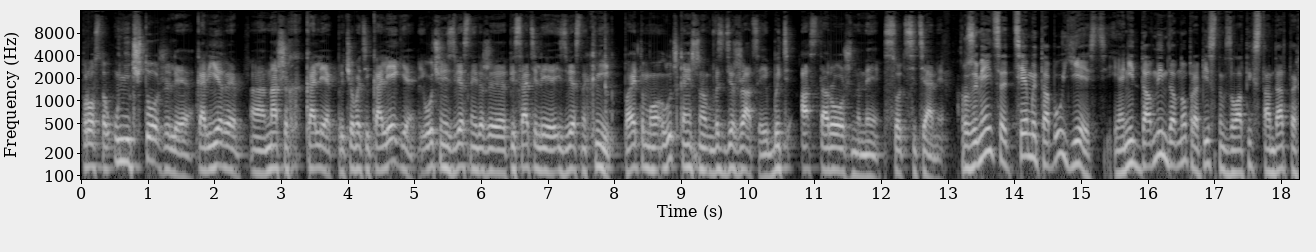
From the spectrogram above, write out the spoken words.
просто уничтожили карьеры а, наших коллег. Причем эти коллеги очень известные даже писатели известных книг. Поэтому лучше, конечно, воздержаться и быть осторожными с соцсетями. Разумеется, темы табу есть, и они давным-давно прописаны в золотых стандартах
